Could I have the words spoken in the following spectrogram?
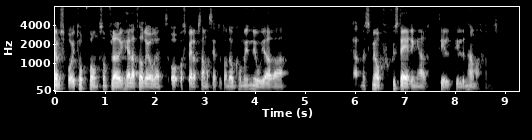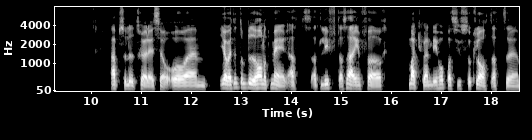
Elfsborg i toppform som flög hela förra året och, och spela på samma sätt utan de kommer ju nog göra ja, med små justeringar till, till den här matchen. Liksom. Absolut tror jag det är så. Och ehm, jag vet inte om du har något mer att, att lyfta så här inför matchen. Vi hoppas ju såklart att, eh,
